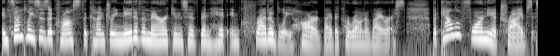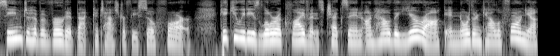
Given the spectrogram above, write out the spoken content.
In some places across the country, Native Americans have been hit incredibly hard by the coronavirus. But California tribes seem to have averted that catastrophe so far. KQED's Laura Klivans checks in on how the Yurok in Northern California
